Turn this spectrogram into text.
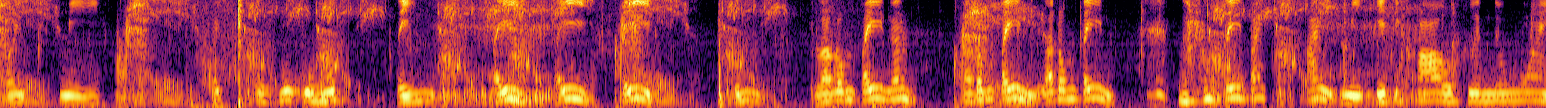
เฮ้ยมีของเฮ้ยโอ้โหโอ้โหตีตีตีตีอืมระดมตีนนั่นเระดมตีนระดมตีนระดมตีนไปไปมีกีติคอลขึ้นด้วย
